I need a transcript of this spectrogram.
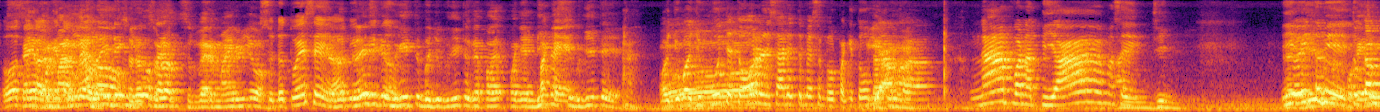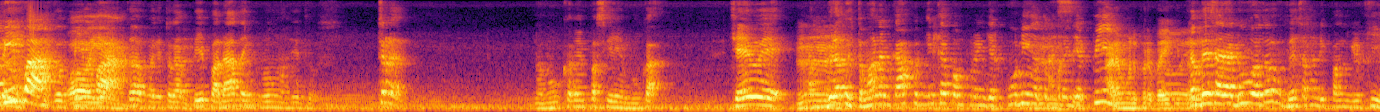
Oh, Kayak Super pakai Mario. Sudah juga, sudah kayak- Super Mario. Sudah WC Kayak lebih begitu, begitu. kayak begitu, baju begitu kayak pa- pakaian dinas Pakai- sih begitu ya. Baju-baju Oh. putih tuh orang di sana itu biasa baru pakai topi. Piyama. Ngapa na piyama saya? Anjing. Iya, itu nih, pakai tukang itu, pipa. Tukang Oh, pipa. iya. Tuh, pakai tukang pipa datang ke rumah itu. Ceret. Nah, buka nih pas yang buka cewek. Aku Mm. bilang, "Ih, temenan kapan? Ini kapan Ranger kuning atau Ranger pink?" Ada mau diperbaiki. Oh, Kan biasa ada dua tuh, biasa kan dipanggil Ki.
